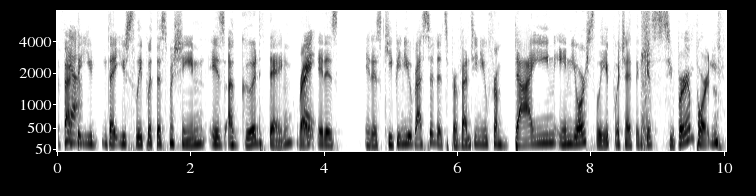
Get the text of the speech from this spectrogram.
The fact Yeah. that you that you sleep with this machine is a good thing, right? Right. It is it is keeping you rested. It's preventing you from dying in your sleep, which I think is super important.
